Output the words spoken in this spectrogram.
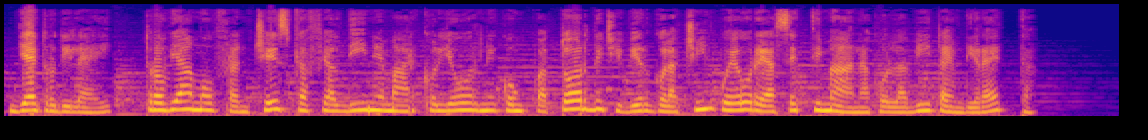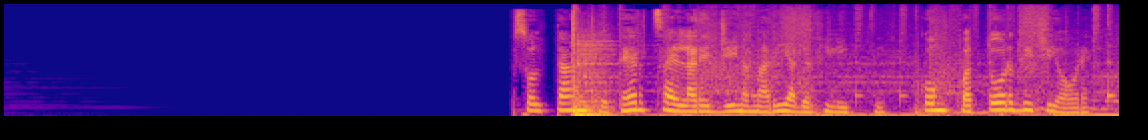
Dietro di lei, troviamo Francesca Fialdini e Marco Liorni con 14,5 ore a settimana con la vita in diretta. Soltanto terza è la regina Maria De Filippi, con 14 ore.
